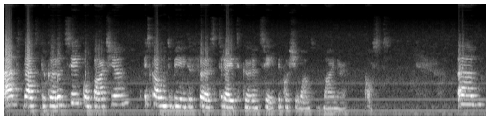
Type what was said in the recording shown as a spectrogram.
And that the currency, Compartium, is going to be the first trade currency because you want minor costs. um,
